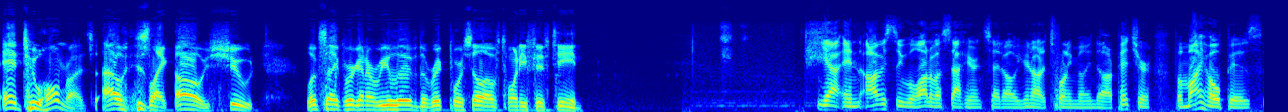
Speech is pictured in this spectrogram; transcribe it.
and two home runs. I was like, oh shoot, looks like we're gonna relive the Rick Porcello of 2015. Yeah, and obviously a lot of us sat here and said, "Oh, you're not a twenty million dollar pitcher." But my hope is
